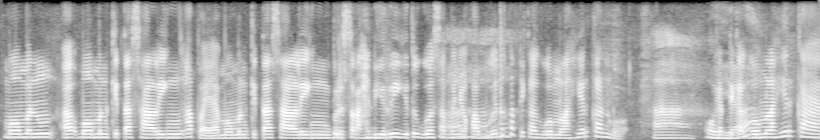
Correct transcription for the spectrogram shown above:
momen eh, momen kita saling apa ya, momen kita saling berserah diri gitu gue sama nyokap gue itu ketika gue melahirkan, Bo ah oh ketika iya gue melahirkan.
